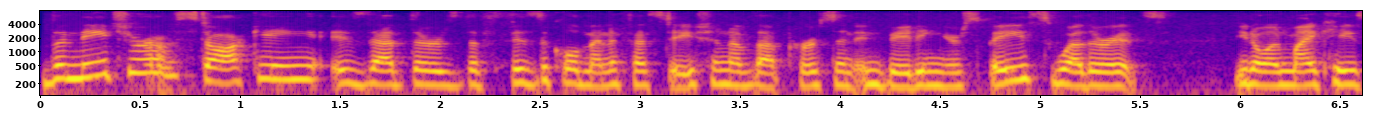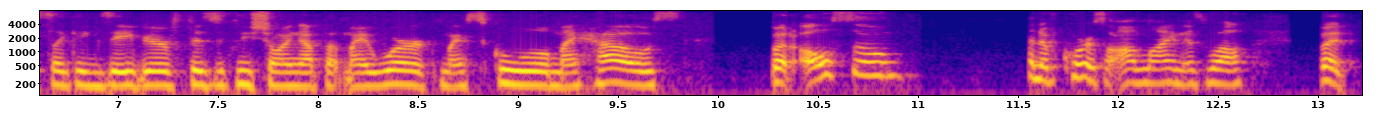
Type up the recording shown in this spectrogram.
The nature of stalking is that there's the physical manifestation of that person invading your space, whether it's, you know, in my case, like Xavier physically showing up at my work, my school, my house, but also, and of course, online as well. But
